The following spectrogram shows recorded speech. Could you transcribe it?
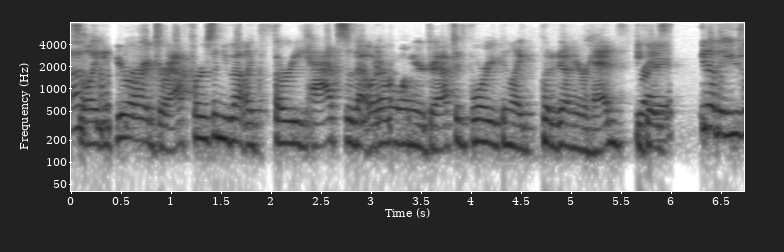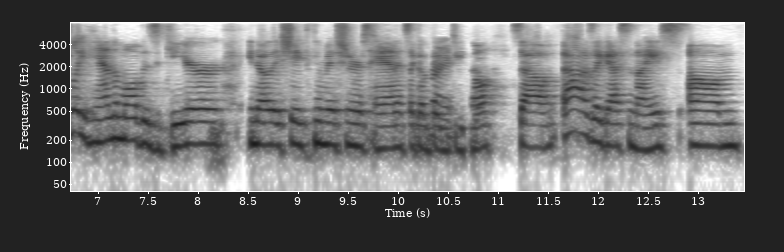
So like if you're a draft person, you got like 30 hats so that whatever one you're drafted for, you can like put it on your head because Right. you know they usually hand them all this gear, you know, they shake the commissioner's hand. It's like a big Right. deal. So that was I guess nice. Um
